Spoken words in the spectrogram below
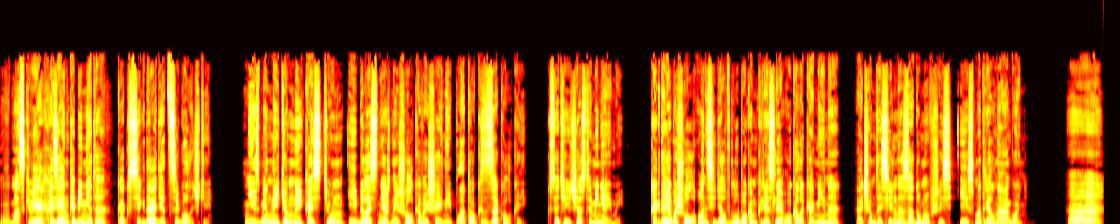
В Москве хозяин кабинета, как всегда, одет с иголочки. Неизменный темный костюм и белоснежный шелковый шейный платок с заколкой. Кстати, часто меняемый. Когда я вошел, он сидел в глубоком кресле около камина, о чем-то сильно задумавшись, и смотрел на огонь. «А,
